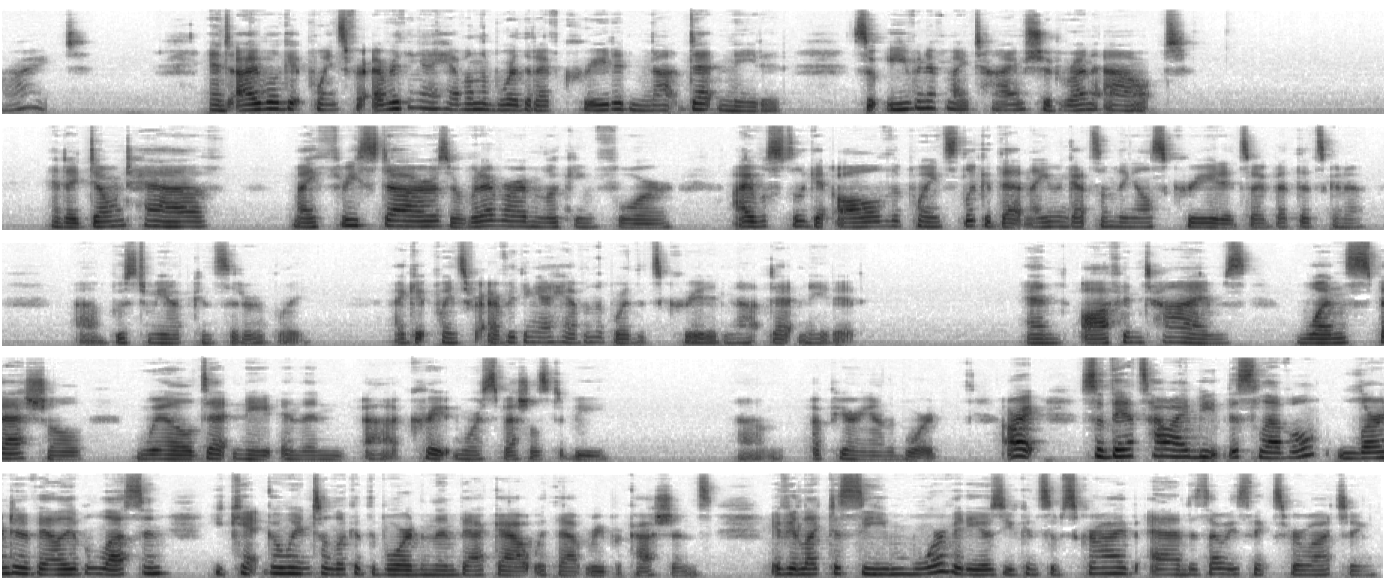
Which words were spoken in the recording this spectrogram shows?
All right. And I will get points for everything I have on the board that I've created and not detonated. So even if my time should run out and I don't have my three stars or whatever I'm looking for, I will still get all of the points. Look at that, and I even got something else created, so I bet that's going to uh, boost me up considerably. I get points for everything I have on the board that's created, not detonated and oftentimes one special will detonate and then uh, create more specials to be um, appearing on the board. Alright, so that's how I beat this level, learned a valuable lesson. You can't go in to look at the board and then back out without repercussions. If you'd like to see more videos, you can subscribe, and as always, thanks for watching.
